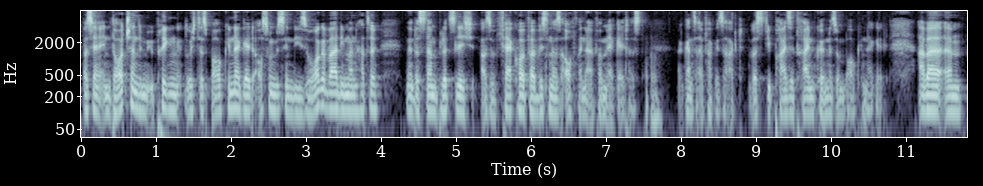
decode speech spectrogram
was ja in Deutschland im Übrigen durch das Baukindergeld auch so ein bisschen die Sorge war, die man hatte, ne, dass dann plötzlich, also Verkäufer wissen das auch, wenn du einfach mehr Geld hast. Mhm. Ganz einfach gesagt, was die Preise treiben können, so ein Baukindergeld. Aber ähm,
